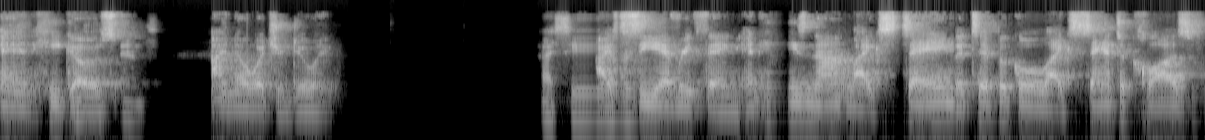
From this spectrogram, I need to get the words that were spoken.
And he goes, I know what you're doing. I see. I see everything. And he's not like saying the typical like Santa Claus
